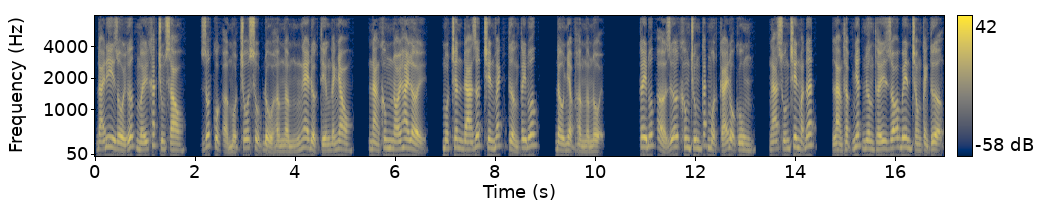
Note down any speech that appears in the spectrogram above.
đã đi rồi ước mấy khắc chung sau, rốt cuộc ở một chỗ sụp đổ hầm ngầm nghe được tiếng đánh nhau, nàng không nói hai lời, một chân đá rớt trên vách tường cây đuốc, đầu nhập hầm ngầm nội. Cây đuốc ở giữa không trung cắt một cái độ cung, ngã xuống trên mặt đất, làm thập nhất nương thấy rõ bên trong cảnh tượng,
